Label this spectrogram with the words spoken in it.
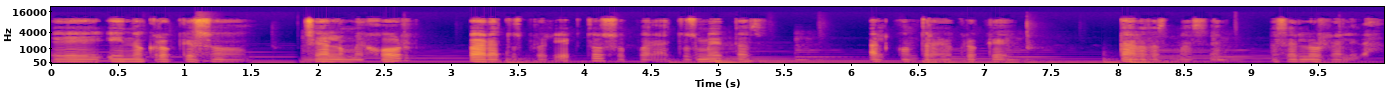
eh, y no creo que eso sea lo mejor para tus proyectos o para tus metas. Al contrario, creo que tardas más en hacerlo realidad.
